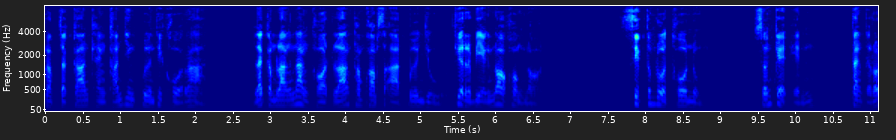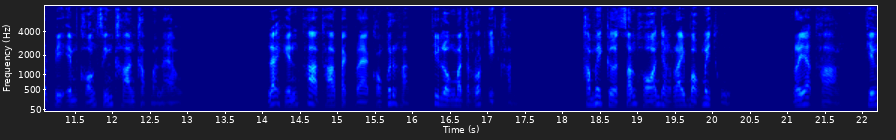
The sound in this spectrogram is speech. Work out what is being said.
กลับจากการแข่งขันยิงปืนที่โคราช และกำลังนั่งถอดล้างทำความสะอาดปืนอยู่ที่ระเบียงนอกห้องนอน สิบตำรวจโทหนุ่ม สังเกตเห็นตั้งแต่รถบีเอ็มของสิงคานขับมาแล้ว และเห็นท่าทางแปลกๆของพฤหัสที่ลงมาจากรถอีกคันทำให้เกิดสังหรณ์อย่างไรบอกไม่ถูก ระยะทางเพียง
